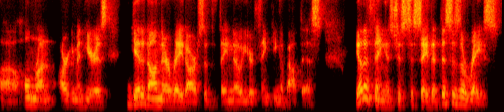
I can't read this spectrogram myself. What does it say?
uh, home run argument here is get it on their radar so that they know you're thinking about this. The other thing is just to say that this is a race.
